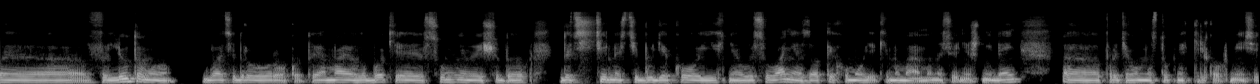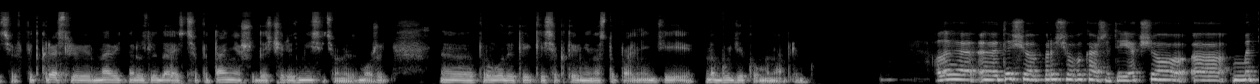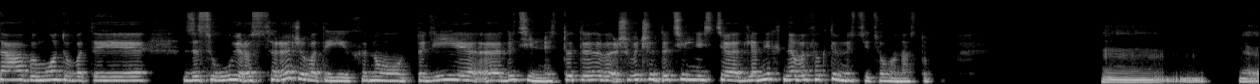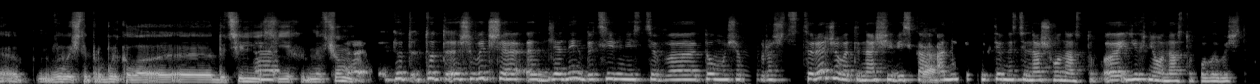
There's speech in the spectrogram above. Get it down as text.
в лютому 22-го року, то я маю глибокі сумніви щодо доцільності будь-якого їхнього висування за тих умов, які ми маємо на сьогоднішній день е, протягом наступних кількох місяців. Підкреслюю, навіть не розглядається питання, що десь через місяць вони зможуть е, проводити якісь активні наступальні дії на будь-якому напрямку. Але е, те, що про що ви кажете, якщо е, мета вимотувати ЗСУ і розсереджувати їх, ну тоді е, доцільність. Тут швидше доцільність для них не в ефективності цього наступу. Вибачте, пробулькала доцільність їх не в чому. Тут, тут швидше для них доцільність в тому, щоб розсереджувати наші війська, Так. а не в ефективності нашого наступу, їхнього наступу, вибачте.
